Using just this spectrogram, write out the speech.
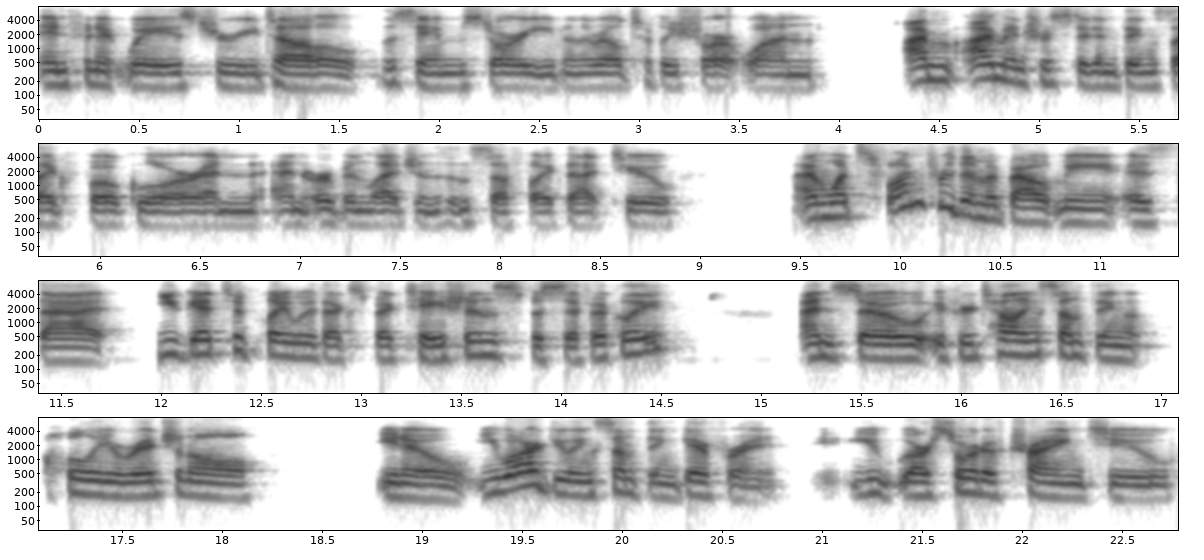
infinite ways to retell the same story, even the relatively short one, I'm I'm interested in things like folklore and and urban legends and stuff like that too. And what's fun for them about me is that you get to play with expectations specifically. And so if you're telling something wholly original, you know, you are doing something different. You are sort of trying to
